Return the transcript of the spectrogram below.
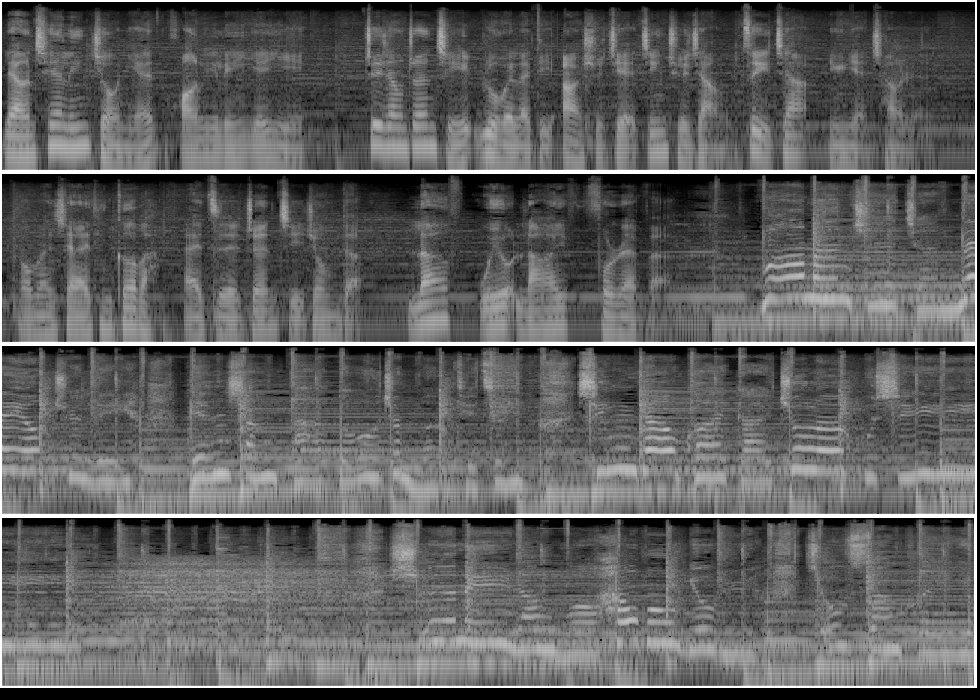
两千零九年，黄丽玲也以这张专辑入围了第二十届金曲奖最佳女演唱人。我们先来听歌吧，来自专辑中的《Love Will Live Forever》。我们之间没有距离，连想法都这么贴近，心跳快盖住了呼吸。是你让我毫不犹豫，就算会有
